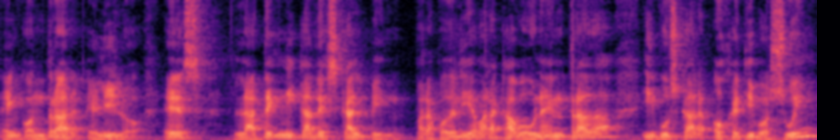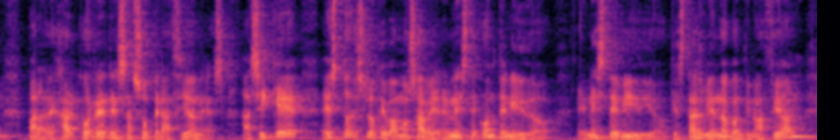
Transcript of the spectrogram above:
encontrar el hilo. Es la técnica de scalping para poder llevar a cabo una entrada y buscar objetivos swing para dejar correr esas operaciones. Así que esto es lo que vamos a ver en este contenido, en este vídeo que estás viendo a continuación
